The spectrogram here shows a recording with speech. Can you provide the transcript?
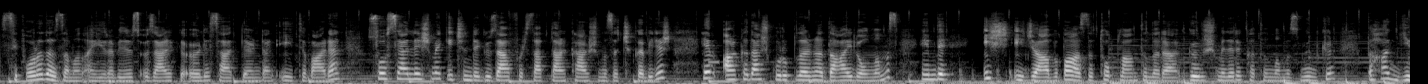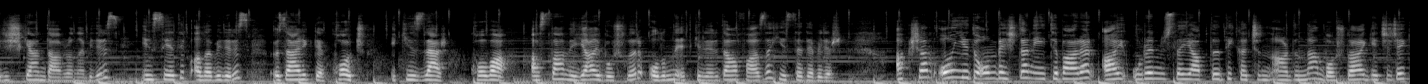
spora da zaman ayırabiliriz. Özellikle öğle saatlerinden itibaren sosyalleşmek için de güzel fırsatlar karşımıza çıkabilir. Hem arkadaş gruplarına dahil olmamız hem de iş icabı bazı toplantılara, görüşmelere katılmamız mümkün. Daha girişken davranabiliriz, inisiyatif alabiliriz. Özellikle Koç, ikizler, kova, aslan ve yay burçları olumlu etkileri daha fazla hissedebilir. Akşam 17-15'ten itibaren Ay Uranüs'le yaptığı dik açının ardından boşluğa geçecek.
